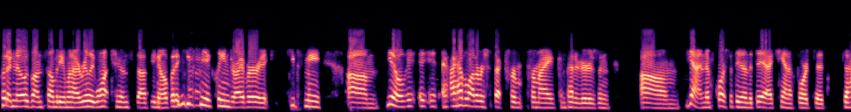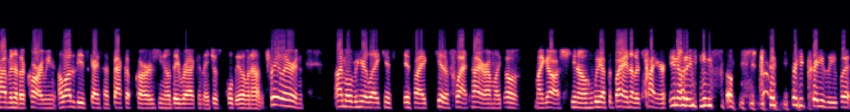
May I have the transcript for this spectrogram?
put a nose on somebody when I really want to and stuff, you know. But it keeps me a clean driver, and it keeps me, um, you know, it, it, I have a lot of respect for for my competitors, and um, yeah, and of course, at the end of the day, I can't afford to to have another car. I mean, a lot of these guys have backup cars. You know, they wreck and they just pull the other one out of the trailer. And I'm over here like, if if I get a flat tire, I'm like, oh my gosh, you know, we have to buy another tire. You know what I mean? So it's pretty crazy. But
